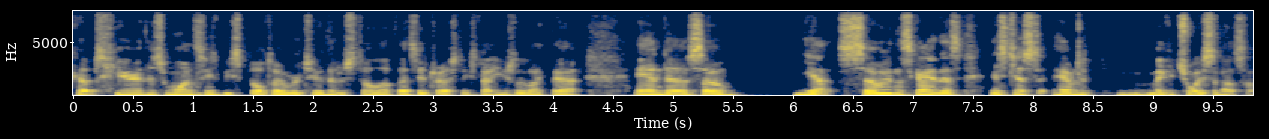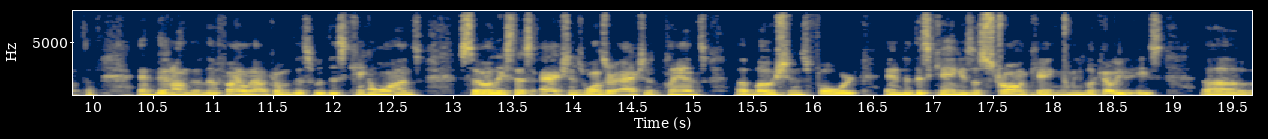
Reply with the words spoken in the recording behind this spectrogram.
cups here. There's one seems to be spilt over, two that are still up. That's interesting. It's not usually like that. And uh, so yeah, so in the sky of this, it's just having to make a choice about something. And then on the final outcome of this, with this King of Wands, so at least that's actions. Wands are actions, plans, emotions, forward. And this king is a strong king. I mean, look how he's uh,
